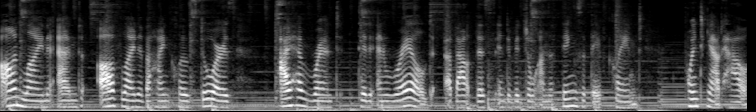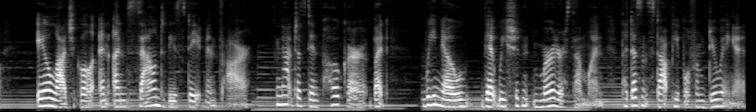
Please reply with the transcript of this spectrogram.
online and offline and behind closed doors, I have ranted and railed about this individual and the things that they've claimed, pointing out how illogical and unsound these statements are, not just in poker, but we know that we shouldn't murder someone. That doesn't stop people from doing it.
